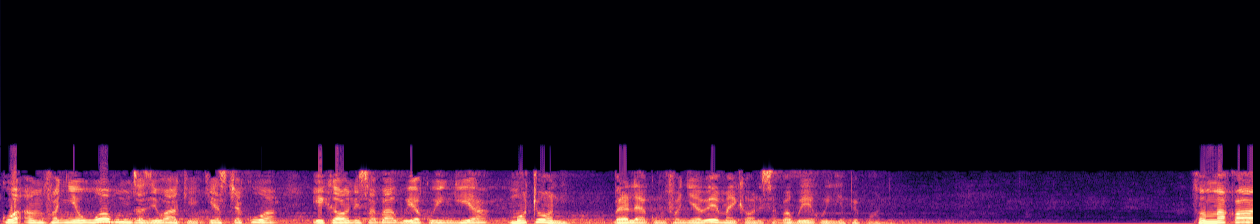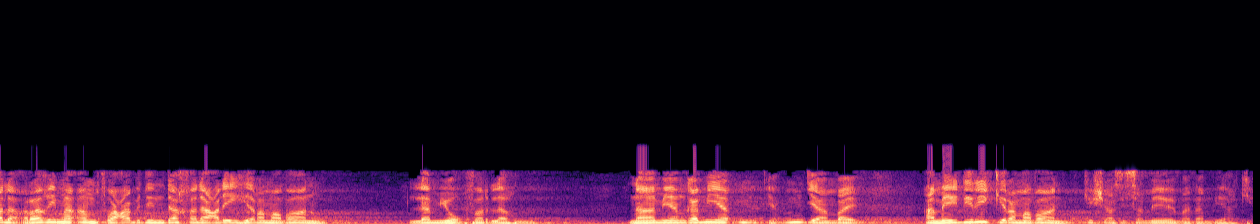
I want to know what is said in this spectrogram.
kuwa amfanyia uovu mzazi wake kiasi cha kuwa ikawa ni sababu ya kuingia motoni badala ya kumfanyia wema ikawa ni sababu yeye kuingia peponi ثم قال رغم أنف عبد دخل عليه رمضان لم يغفر له na ameangamia mja mja ambaye ameidiriki ramadhani kisha asisamehewe madhambi yake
